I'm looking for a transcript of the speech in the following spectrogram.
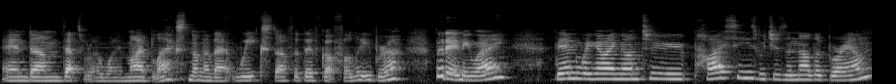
And um, that's what I want in my blacks, none of that weak stuff that they've got for Libra. But anyway, then we're going on to Pisces, which is another brown.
